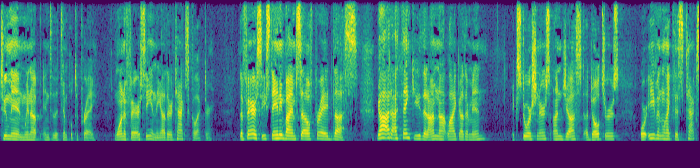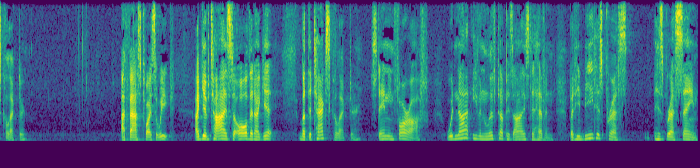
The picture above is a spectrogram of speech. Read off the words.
Two men went up into the temple to pray, one a Pharisee and the other a tax collector. The Pharisee, standing by himself, prayed thus God, I thank you that I'm not like other men, extortioners, unjust, adulterers or even like this tax collector. I fast twice a week. I give tithes to all that I get. But the tax collector, standing far off, would not even lift up his eyes to heaven, but he beat his breast, his breast, saying,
